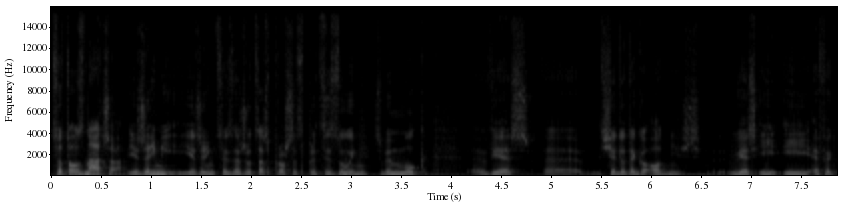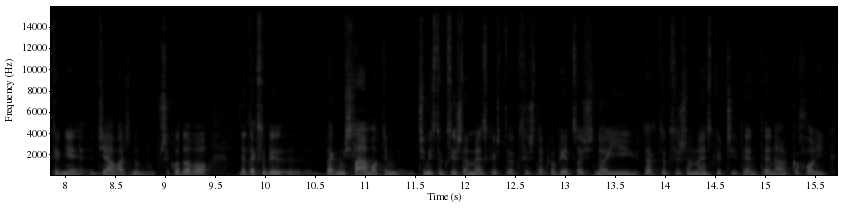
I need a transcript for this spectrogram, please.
co to oznacza? Jeżeli mi, jeżeli mi coś zarzucasz, proszę sprecyzuj, Mhm. żebym mógł, wiesz, e, się do tego odnieść, wiesz, i, i efektywnie działać. No przykładowo, ja tak sobie, tak myślałem o tym, czym jest toksyczna męskość, toksyczna kobiecość, no i tak toksyczna męskość, czyli ten, ten alkoholik e,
